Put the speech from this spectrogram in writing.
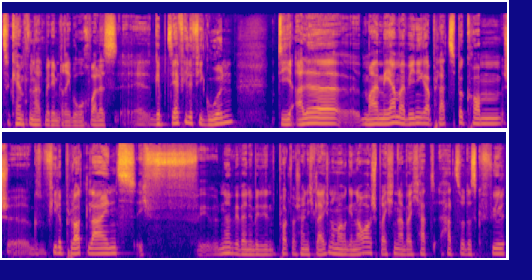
zu kämpfen hat mit dem Drehbuch, weil es äh, gibt sehr viele Figuren, die alle mal mehr, mal weniger Platz bekommen, viele Plotlines. Ich, ne, wir werden über den Plot wahrscheinlich gleich nochmal genauer sprechen, aber ich hatte hat so das Gefühl,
